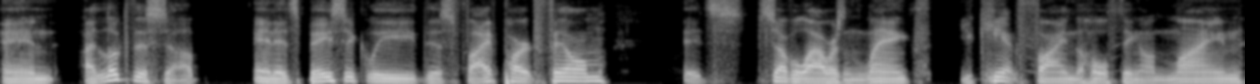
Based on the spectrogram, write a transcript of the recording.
And I looked this up, and it's basically this five part film. It's several hours in length. You can't find the whole thing online.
